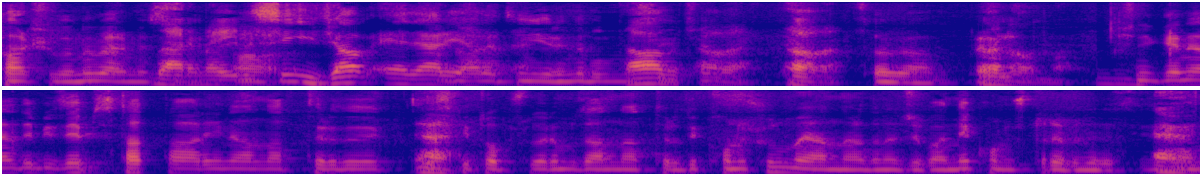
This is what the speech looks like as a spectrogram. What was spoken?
Karşılığını vermesi. vermesi icap eder Aa, Adaletin yani. yerinde bulması Tabii için. tabii. Tabii. Tabii abi. Öyle olma. Şimdi genelde biz hep stat tarihini anlattırdık. Evet. Eski topçularımızı anlattırdık. Konuşulmayanlardan acaba ne konuşturabiliriz? Siz Evet,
